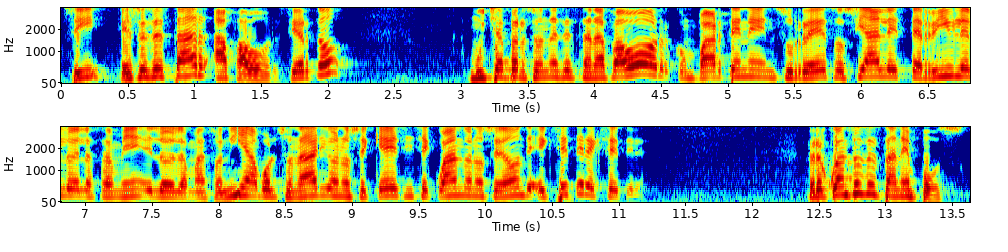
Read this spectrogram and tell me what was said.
¿Sí? Eso es estar a favor, ¿cierto? Muchas personas están a favor, comparten en sus redes sociales, terrible lo de, la, Amazonía, Bolsonaro, no sé qué, si sé cuándo, no sé dónde, etcétera, etcétera. Pero ¿cuántos están en pos?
